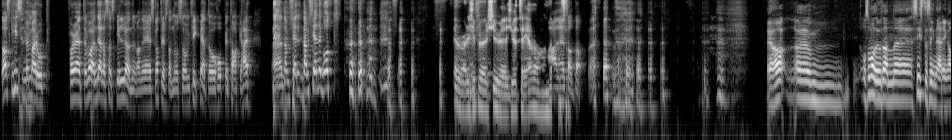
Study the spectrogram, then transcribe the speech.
Da skal jeg hisse meg mer opp. For det var en del av spillelønningene i skattelistene som fikk meg til å hoppe i taket her. Uh, de, kjenner, de kjenner godt. det er vel ikke før 2023, da. Nei, det er sant, da. Ja, um, og så var det jo den uh, siste signeringa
